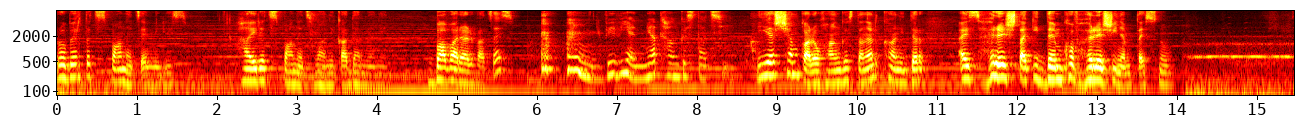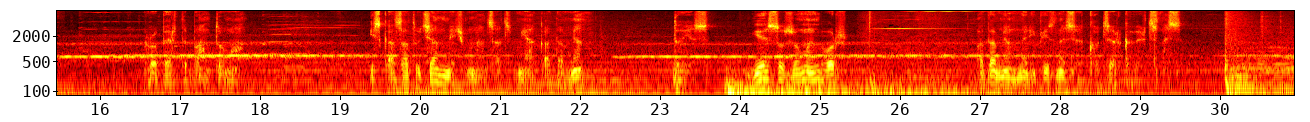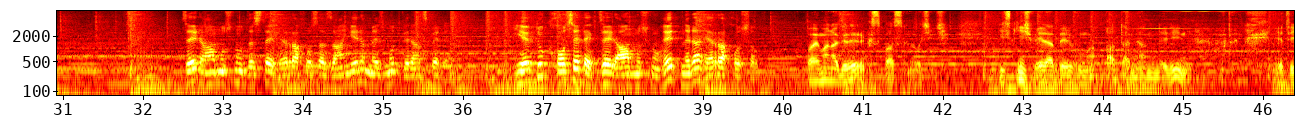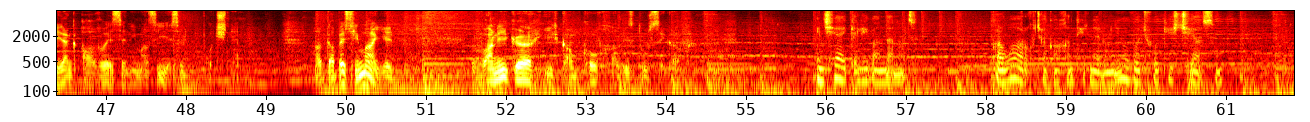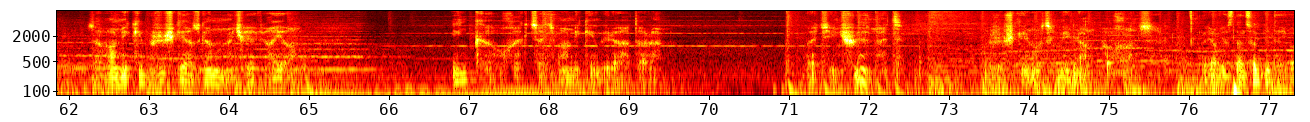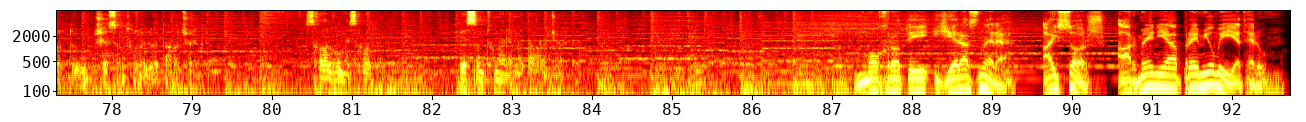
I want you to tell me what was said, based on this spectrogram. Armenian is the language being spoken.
Ռոբերտը սպանեց Էմիլիս։ Հայրդ սպանեց Վանիկ Ադամյանին։ Բավարարված ես։ Վիվիեն, մի հատ հանգստացի։ Ես չեմ կարող հանգստանալ, քանի դեռ այս հրեշտակի դեմքով հրեշին եմ տեսնում։ Ռոբերտը բանտոմա։ Իսկ ազատության մեջ մնացած միակ Ադամյան դու ես։ Ես ուզում եմ, որ Ադամյանների բիզնեսը քո ձեռքը վերցնես։ Ձեր ամուսնու դստեր հերրախոսազանգերը մեզ մոտ գրանցվել են։ Եվ դուք խոսել եք ձեր ամուսնու հետ նրա հերրախոսով։ Պայմանագրերը կսպասեն ոչինչ։ Իսկ ինչ վերաբերվում է Ադամյաններին, եթե իրանք աղվես են իմասի, ես էլ փոչնեմ։ Հատկապես հիմա, երբ Վանիկը իր կամքով խաղից դուրս եկավ։ Ինչի եկել հիվանդանոց։ Կարող է առողջական խնդիրներ ունի ու ոչ ոքից չի ասում։ Սա Վանիկի բժշկի ազգանունը չէր, այո։ Ինքը ուղեկցեց Վանիկին վիրահատարան։ Բայց ինչու են այդ բժշկին 8 միլիոն փոխանցել։ Լավ, ես տենց էլ գիտեի, որ դու չես ընդունելու այդ առաջարկը։ Սխալվում ես, Ռոբ։ Ես ընդունել եմ այդ առաջարկը։ Մոխրոտի երազները այսօր Armenia Premium-ի եթերում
